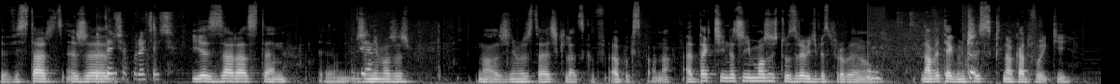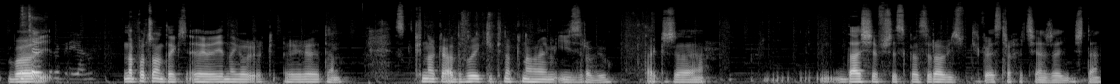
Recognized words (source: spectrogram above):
wystarczy, że Tutaj trzeba polecieć. jest zaraz ten, że Wiem. nie możesz, no, że nie możesz stawiać klocków obok spawna. Ale tak czy inaczej możesz tu zrobić bez problemu. Nawet jakbym cię z knoka dwójki. Bo to zrobiłem. Na początek y, jednego y, ten z knoka dwójki knoknąłem i zrobił. Także da się wszystko zrobić, tylko jest trochę ciężej niż ten.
